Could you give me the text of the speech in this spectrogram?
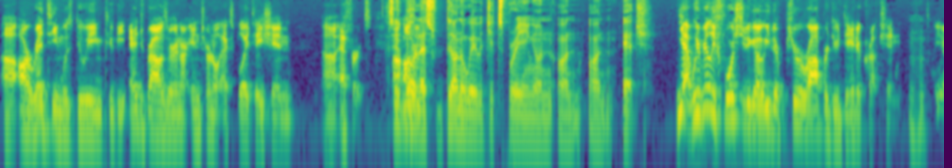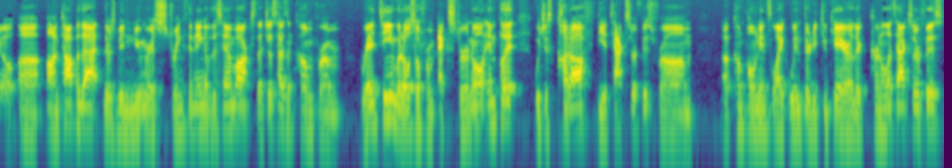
uh, our red team was doing to the Edge browser and our internal exploitation uh, efforts. So uh, more or less done away with JIT spraying on on on Edge. Yeah, we really forced you to go either pure ROP or do data corruption. Mm-hmm. You know, uh, on top of that, there's been numerous strengthening of the sandbox that just hasn't come from red team, but also from external input, which has cut off the attack surface from uh, components like Win32k or other kernel attack surface,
